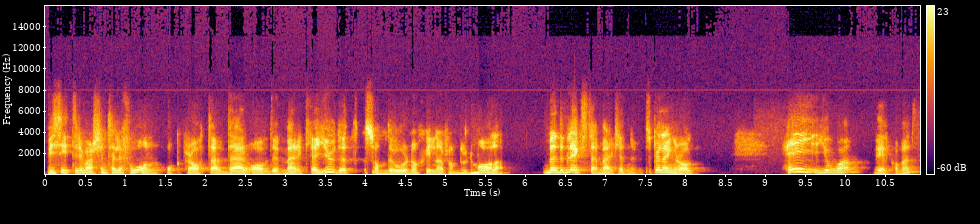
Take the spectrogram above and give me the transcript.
Vi sitter i varsin telefon och pratar därav det märkliga ljudet som det vore någon skillnad från det normala. Men det blir extra märkligt nu. Det spelar ingen roll. Hej Johan, välkommen.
